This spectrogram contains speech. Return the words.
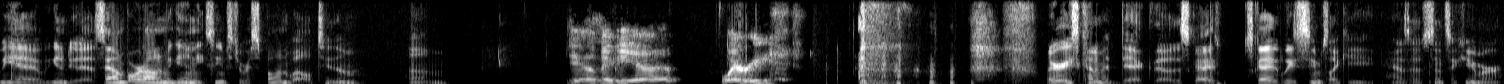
We uh, we gonna do a soundboard on him again. He seems to respond well to them. Um, Yeah, maybe uh, Larry. Larry's kind of a dick, though. This guy, this guy at least seems like he has a sense of humor.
